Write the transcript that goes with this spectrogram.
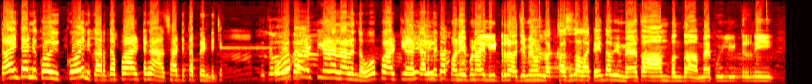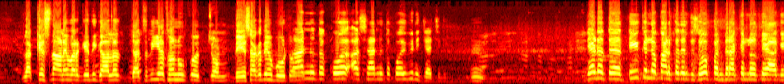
ਤਾਂ ਹੀ ਤਾਂ ਨੀ ਕੋਈ ਕੋਈ ਨਹੀਂ ਕਰਦਾ ਪਾਰਟੀਆਂ ਸਾਡੇ ਤਾਂ ਪਿੰਡ 'ਚ। ਉਹ ਪਾਰਟੀ ਵਾਲਾ ਲਾ ਲੈਂਦਾ ਉਹ ਪਾਰਟੀ ਵਾਲਾ ਕਰ ਇਹ ਲੈਂਦਾ। ਤਾਂ ਬਣੇ ਬਣਾਏ ਲੀਡਰ ਆ ਜਿਵੇਂ ਹੁਣ ਲੱਖਾ ਸਿਧਾਣਾ ਕਹਿੰਦਾ ਵੀ ਮੈਂ ਤਾਂ ਆਮ ਬੰਦਾ ਮੈਂ ਕੋਈ ਲੀਡਰ ਨਹੀਂ। ਲੱਖੇ ਸਿਧਾਣੇ ਵਰਗੇ ਦੀ ਗੱਲ ਜੱਚਦੀ ਆ ਤੁਹਾਨੂੰ ਕੋਈ ਚੁਣ- ਦੇ ਸਕਦੇ ਹੋ ਵੋਟ ਸਾਨੂੰ ਤਾਂ ਕੋਈ ਅ, ਸਾਨੂੰ ਤਾਂ ਕੋਈ ਵੀ ਨਹੀਂ ਜੱਚਦੀ। ਜਿਹੜਾ ਤੇ 30 ਕਿਲੋ ਕਣਕ ਦਿੰਦੇ ਸੀ ਉਹ 15 ਕਿਲੋ ਤੇ ਆ ਗਏ।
